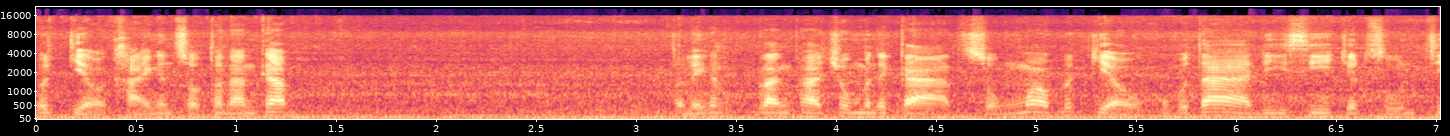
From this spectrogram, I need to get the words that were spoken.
รถเกี่ยวขายเงินสดเท่านั้นครับ ตอนนี้กำลังพาชมบรรยากาศส่งมอบรถเกี่ยวคูปต้า DC 70G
